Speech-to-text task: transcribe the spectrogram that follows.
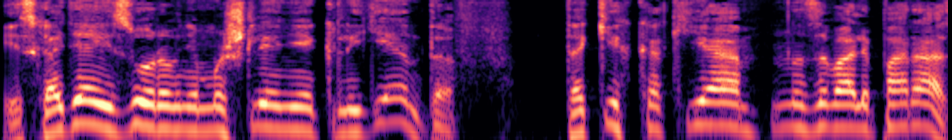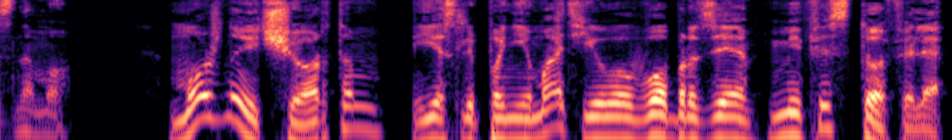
Исходя из уровня мышления клиентов, таких как я называли по-разному. Можно и чертом, если понимать его в образе Мефистофеля,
